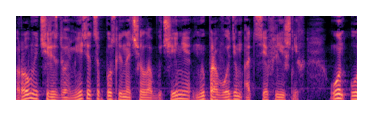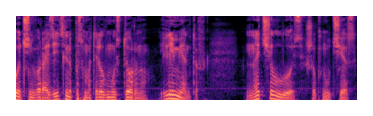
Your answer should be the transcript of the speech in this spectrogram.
Ровно через два месяца после начала обучения мы проводим отсев лишних». Он очень выразительно посмотрел в мою сторону. «Элементов». «Началось», – шепнул Чес.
